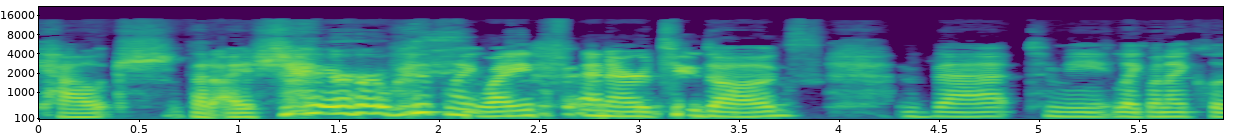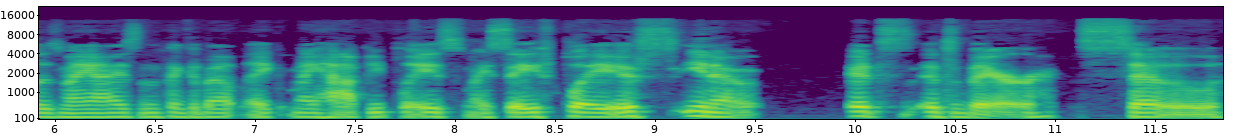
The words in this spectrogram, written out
couch that I share with my wife and our two dogs. That to me, like when I close my eyes and think about like my happy place, my safe place, you know, it's it's there. So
